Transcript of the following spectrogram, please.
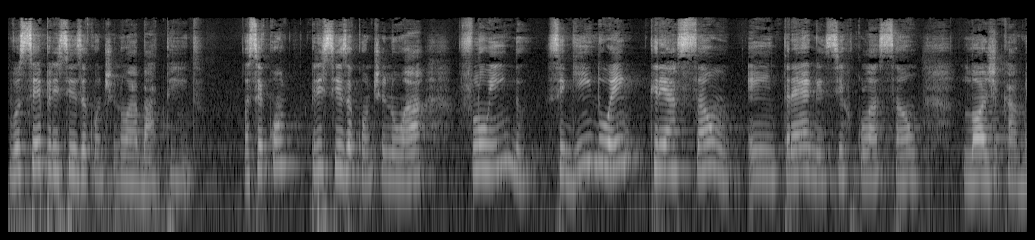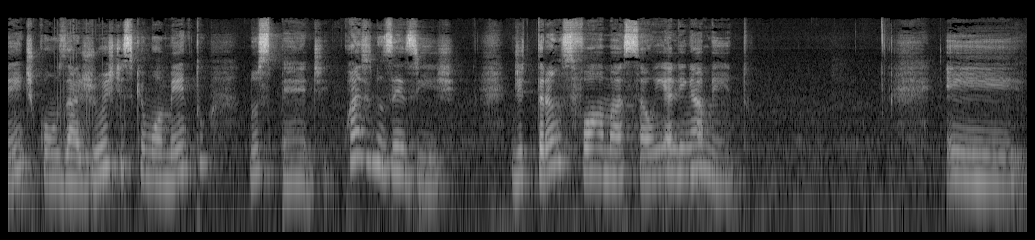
Você precisa continuar batendo. Você precisa continuar fluindo, seguindo em criação, em entrega, em circulação, logicamente com os ajustes que o momento nos pede, quase nos exige, de transformação e alinhamento. E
